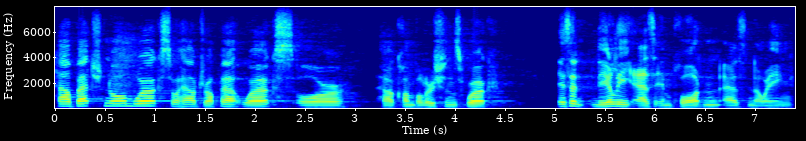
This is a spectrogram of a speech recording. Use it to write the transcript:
how batch norm works or how dropout works or how convolutions work isn't nearly as important as knowing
